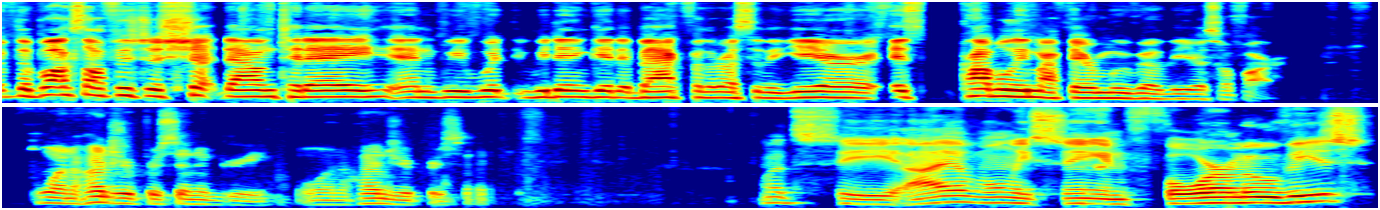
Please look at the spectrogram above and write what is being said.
if the box office just shut down today and we would we didn't get it back for the rest of the year, it's probably my favorite movie of the year so far. One hundred percent agree. One hundred percent. Let's see. I have only seen four movies.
